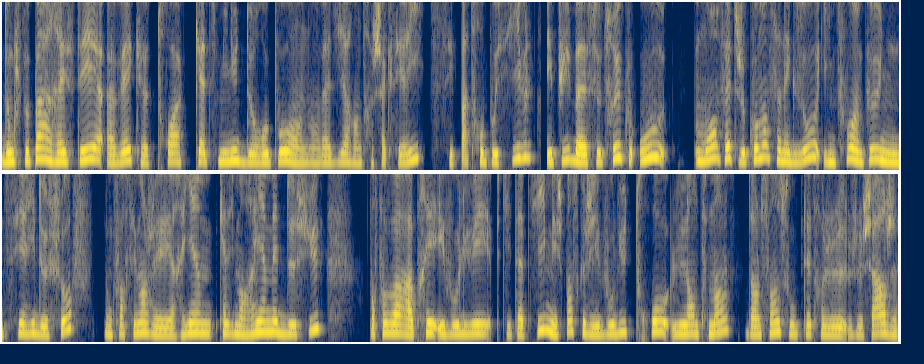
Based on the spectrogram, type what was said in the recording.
Donc je peux pas rester avec 3-4 minutes de repos, on va dire, entre chaque série. C'est pas trop possible. Et puis bah, ce truc où moi en fait je commence un exo, il me faut un peu une série de chauffe. Donc forcément je vais rien, quasiment rien mettre dessus pour pouvoir après évoluer petit à petit. Mais je pense que j'évolue trop lentement dans le sens où peut-être je, je charge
